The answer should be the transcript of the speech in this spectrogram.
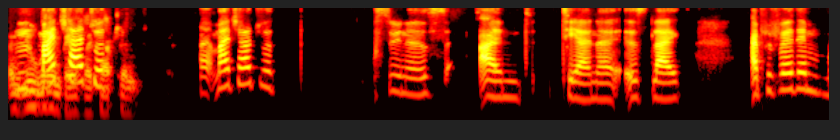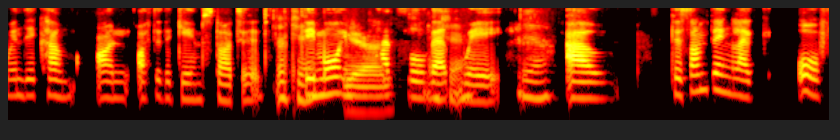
And you my chat with- captain. My chat with Souness and Tiana is like, I prefer them when they come on after the game started. Okay. They're more Yeah. impactful that Okay. way. Yeah. um there's something like off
